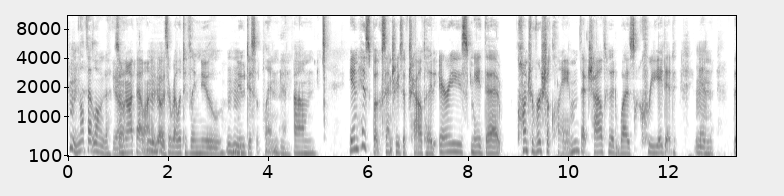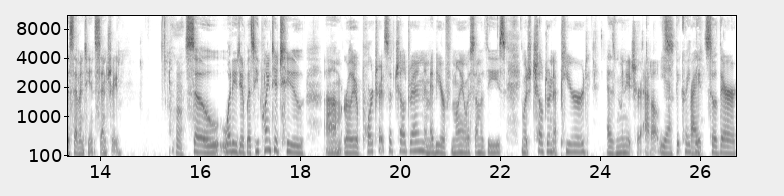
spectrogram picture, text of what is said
Hmm, not that long ago. Yeah. So not that long ago. Mhm. It's a relatively new Mhm. new discipline. Mm. Um, in his book Centuries of Childhood, Aries made the controversial claim that childhood was created Mm. in the 17th century. Huh. So what he did was he pointed to um, earlier portraits of children, and maybe you're familiar with some of these, in which children appeared as miniature adults Yeah, a bit creepy. right? So their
